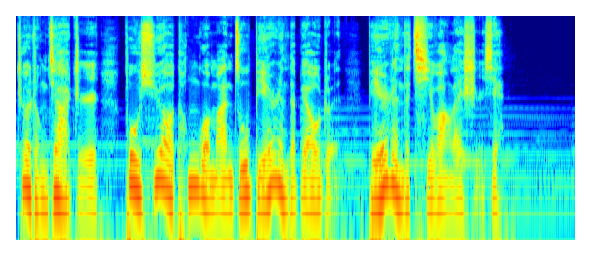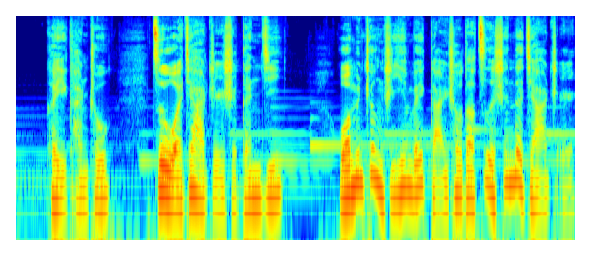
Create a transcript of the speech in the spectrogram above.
这种价值不需要通过满足别人的标准、别人的期望来实现。可以看出，自我价值是根基。我们正是因为感受到自身的价值，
